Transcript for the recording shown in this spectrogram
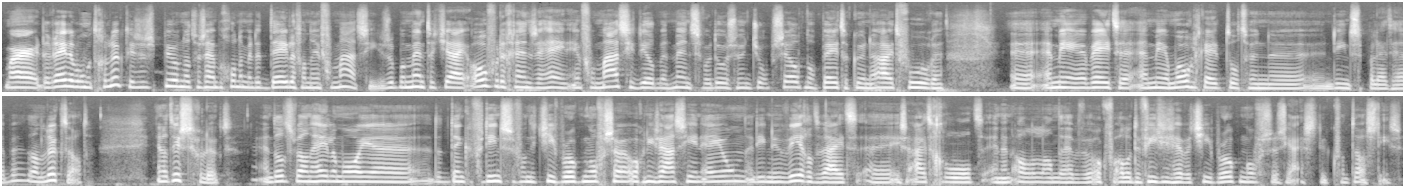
Maar de reden waarom het gelukt is, is puur omdat we zijn begonnen met het delen van informatie. Dus op het moment dat jij over de grenzen heen informatie deelt met mensen, waardoor ze hun job zelf nog beter kunnen uitvoeren uh, en meer weten en meer mogelijkheden tot hun, uh, hun dienstenpalet hebben, dan lukt dat. En dat is gelukt. En dat is wel een hele mooie, dat denk ik, verdienste van die Chief Broking Officer organisatie in E.ON, die nu wereldwijd uh, is uitgerold. En in alle landen hebben we, ook voor alle divisies, hebben we Chief Broking Officers. Ja, is natuurlijk fantastisch.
